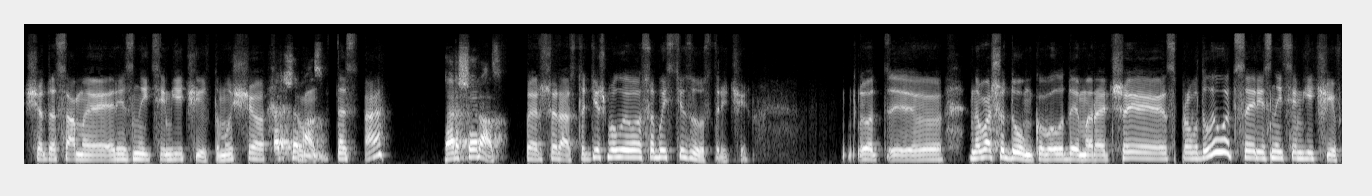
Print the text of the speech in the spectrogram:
щодо саме різниці м'ячів, тому що Перший раз. А? Перший раз. Перший раз. Тоді ж були особисті зустрічі. От, е, на вашу думку, Володимире, чи справедливо це різниця м'ячів?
